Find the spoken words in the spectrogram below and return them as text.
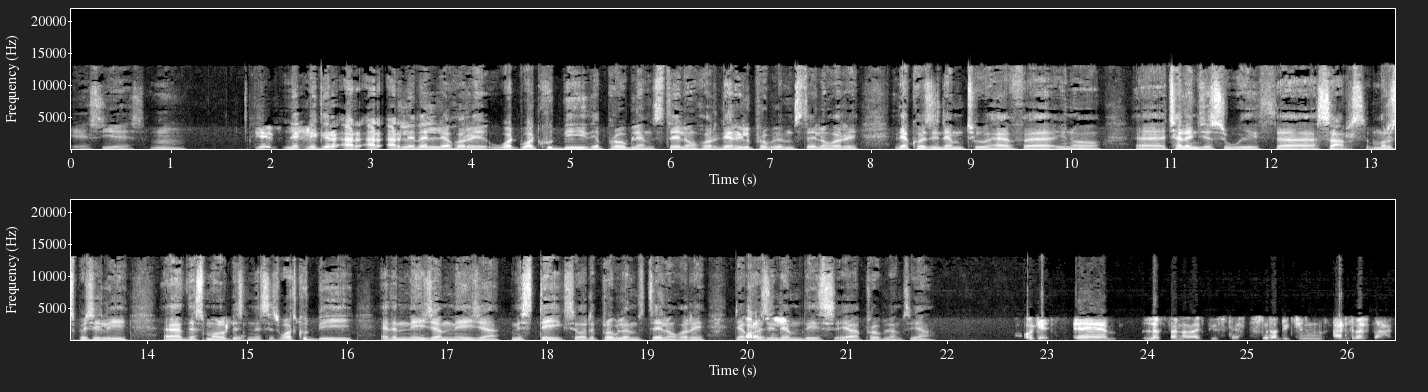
Yes, yes. Mm. Yes. Ar level hore what what could be the problems still hore the real problems still hore they're causing them to have uh, you know uh, challenges with uh, SARS more especially uh, the small businesses. What could be uh, the major major mistakes or the problems still hore they're causing them these yeah, problems yeah. Okay. Um, let's analyze this first so that we can address that.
